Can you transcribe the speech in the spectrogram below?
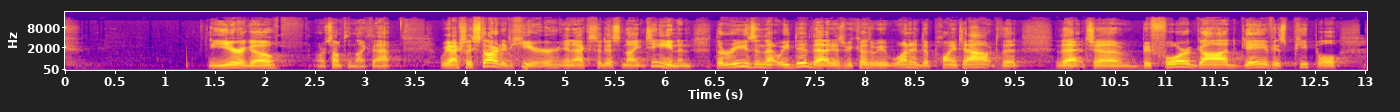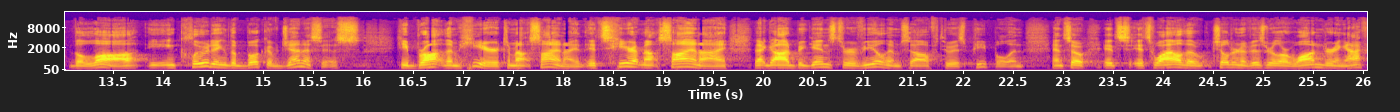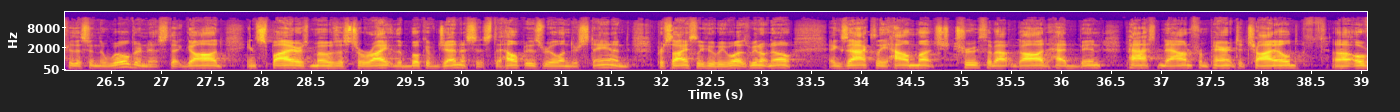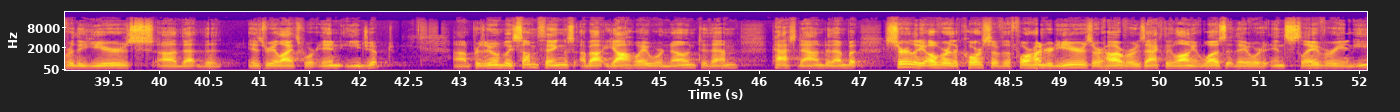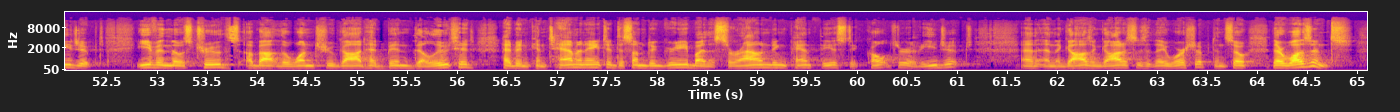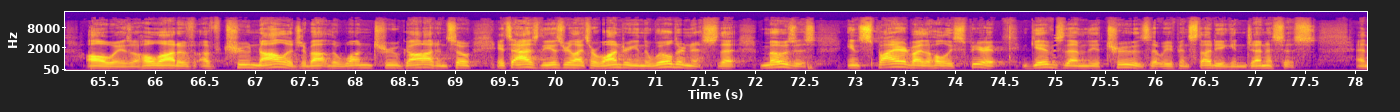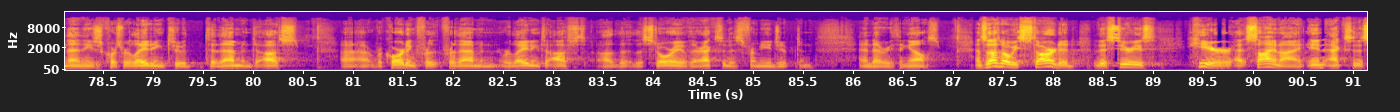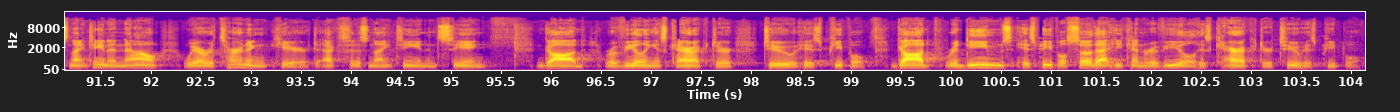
a year ago, or something like that, we actually started here in Exodus 19. And the reason that we did that is because we wanted to point out that, that uh, before God gave his people the law, including the book of Genesis, he brought them here to Mount Sinai. It's here at Mount Sinai that God begins to reveal himself to his people. And, and so it's, it's while the children of Israel are wandering after this in the wilderness that God inspires Moses to write the book of Genesis to help Israel understand precisely who he was. We don't know exactly how much truth about God had been passed down from parent to child uh, over the years uh, that the Israelites were in Egypt. Uh, presumably, some things about Yahweh were known to them, passed down to them, but surely over the course of the 400 years, or however exactly long it was that they were in slavery in Egypt, even those truths about the one true God had been diluted, had been contaminated to some degree by the surrounding pantheistic culture of Egypt and, and the gods and goddesses that they worshiped. And so there wasn't always, a whole lot of, of true knowledge about the one true God. And so it's as the Israelites are wandering in the wilderness that Moses, inspired by the Holy Spirit, gives them the truths that we've been studying in Genesis. And then he's, of course, relating to, to them and to us, uh, recording for, for them and relating to us uh, the, the story of their exodus from Egypt and, and everything else. And so that's why we started this series here at Sinai in Exodus 19. And now we are returning here to Exodus 19 and seeing God revealing his character to his people. God redeems his people so that he can reveal his character to his people.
